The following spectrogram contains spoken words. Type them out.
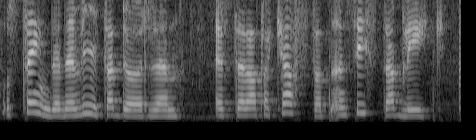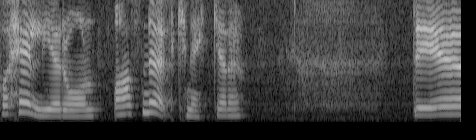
och stängde den vita dörren efter att ha kastat en sista blick på Helgerån och hans nötknäckare. Det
